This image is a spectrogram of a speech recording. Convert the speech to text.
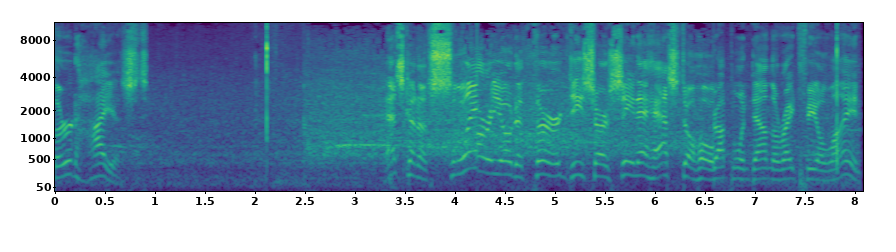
third highest. That's going to slam Mario to third. DiSarcina has to hold. Dropped one down the right field line.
